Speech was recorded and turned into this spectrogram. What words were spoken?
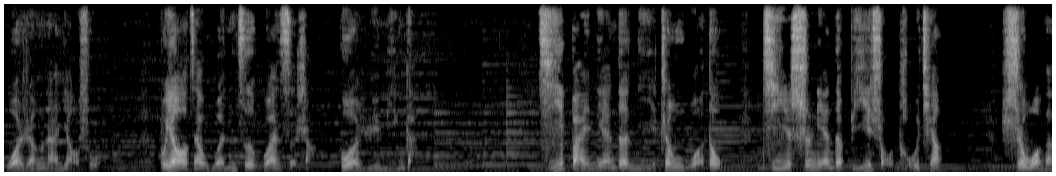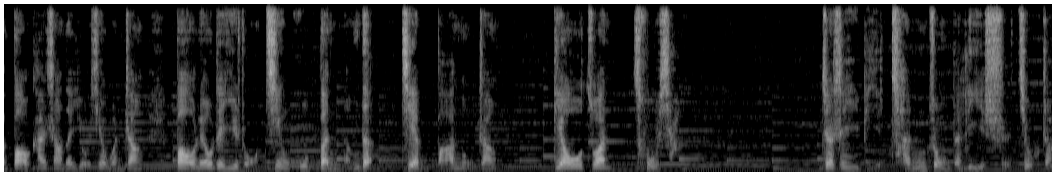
我仍然要说，不要在文字官司上过于敏感。几百年的你争我斗，几十年的匕首投枪。使我们报刊上的有些文章保留着一种近乎本能的剑拔弩张、刁钻促狭。这是一笔沉重的历史旧账，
